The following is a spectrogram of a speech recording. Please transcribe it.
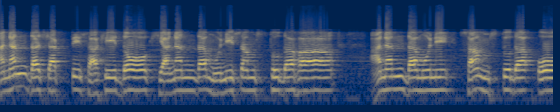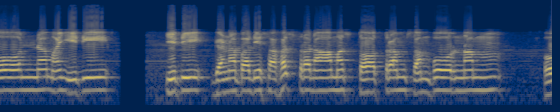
अनन्दशक्तिसहितो ह्यनन्दमुनिसंस्तुतः। अनन्दमुनिसंस्तुत ओन्नम इति। गणपतिसहस्रनामस्तोत्रं सम्पूर्णम्। ओ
